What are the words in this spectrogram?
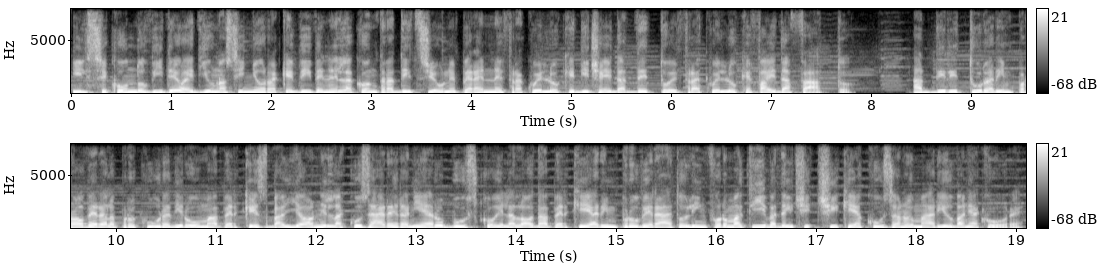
Il secondo video è di una signora che vive nella contraddizione perenne fra quello che dice ed ha detto e fra quello che fa ed ha fatto. Addirittura rimprovera la Procura di Roma perché sbagliò nell'accusare Raniero Busco e la Loda perché ha rimproverato l'informativa dei CC che accusano Mario Vaniacore.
